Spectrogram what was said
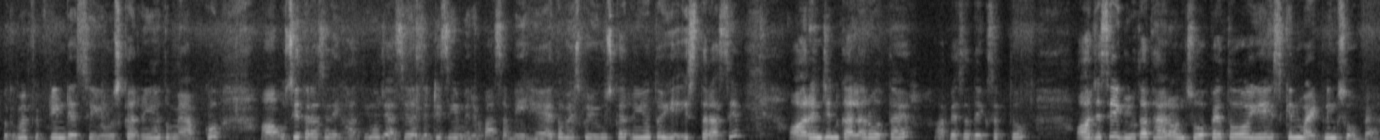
क्योंकि मैं 15 डेज़ से यूज़ कर रही हूँ तो मैं आपको आ, उसी तरह से दिखाती हूँ जैसे एज इट इज़ ये मेरे पास अभी है तो मैं इसको यूज़ कर रही हूँ। तो ये इस तरह से ऑरेंज इन कलर होता है आप ऐसा देख सकते हो। और जैसे ग्लूटाथायरॉन सोप है तो ये स्किन वाइटनिंग सोप है।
